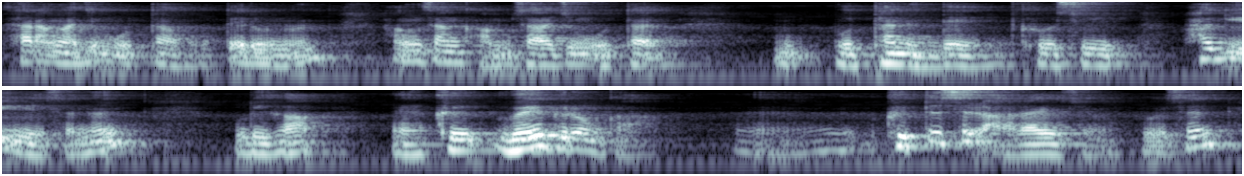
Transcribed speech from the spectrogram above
사랑하지 못하고 때로는 항상 감사하지 못하, 못하는데 그것을 하기 위해서는 우리가 예, 그왜 그런가 예, 그 뜻을 알아야죠. 그것은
